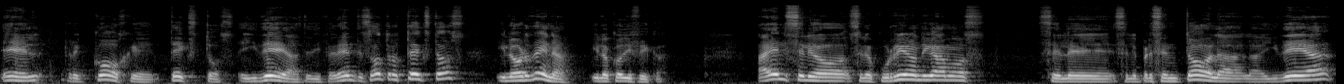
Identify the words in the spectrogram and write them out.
Él recoge textos e ideas de diferentes otros textos y lo ordena y lo codifica. A él se le, se le ocurrieron, digamos, se le, se le presentó la, la idea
